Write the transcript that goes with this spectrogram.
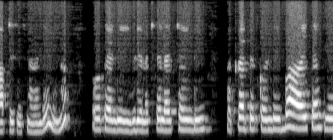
ఆఫ్ చేసేసినానండి నేను. ఓకే అండి. ఈ వీడియో నచ్చితే లైక్ చేయండి. సబ్స్క్రైబ్ చేసుకోండి. బాయ్. Thank you.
